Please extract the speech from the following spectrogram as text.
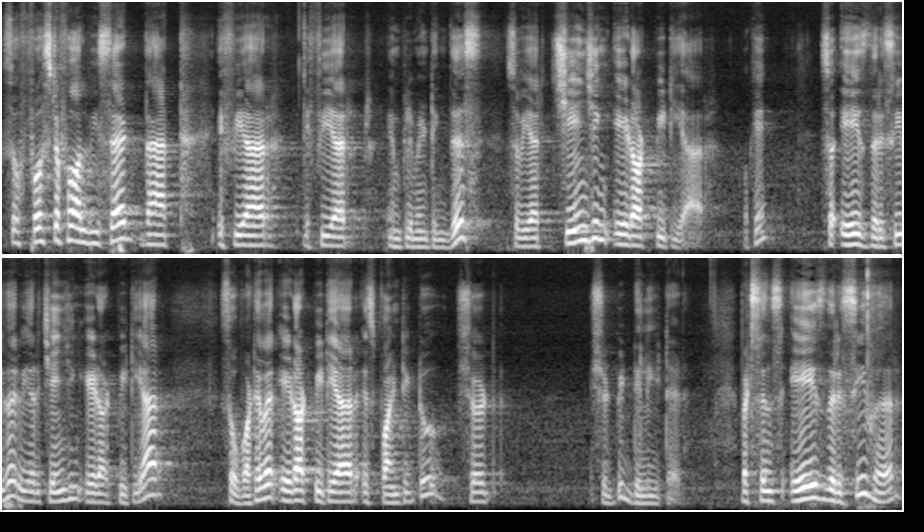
So, first of all we said that if we are if we are implementing this, so we are changing a dot ptr. Okay. So, a is the receiver we are changing a dot ptr. So, whatever a dot ptr is pointing to should should be deleted. But since a is the receiver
